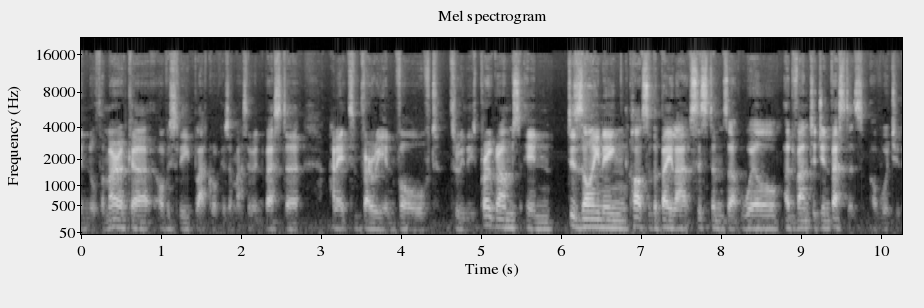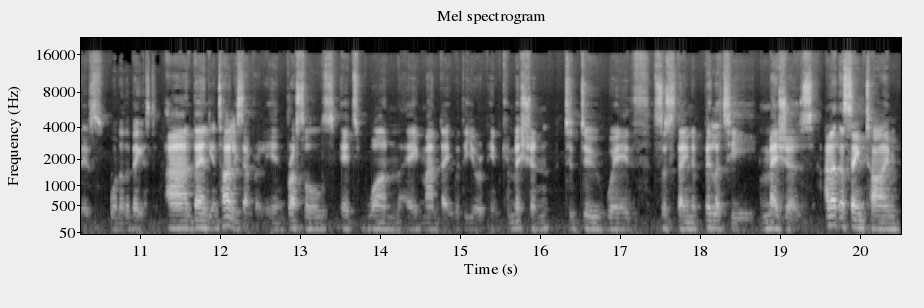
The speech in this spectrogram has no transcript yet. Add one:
in North America, obviously, BlackRock is a massive investor and it's very involved through these programs in designing parts of the bailout systems that will advantage investors, of which it is one of the biggest. And then, entirely separately, in Brussels, it's won a mandate with the European Commission to do with sustainability measures. And at the same time,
